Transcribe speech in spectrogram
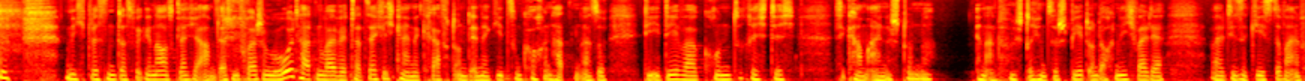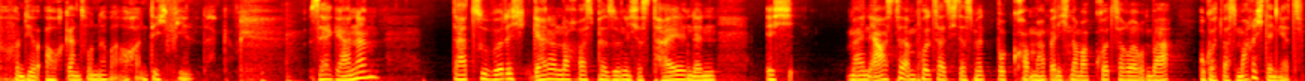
Nicht wissend, dass wir genau das gleiche Abendessen vorher schon geholt hatten, weil wir tatsächlich keine Kraft und Energie zum Kochen hatten. Also die Idee war grundrichtig. Sie kam eine Stunde in Anführungsstrichen zu spät und auch nicht, weil der, weil diese Geste war einfach von dir auch ganz wunderbar. Auch an dich vielen Dank. Sehr gerne. Dazu würde ich gerne noch was Persönliches teilen, denn ich, mein erster Impuls, als ich das mitbekommen habe, wenn ich nochmal kurz darüber war, oh Gott, was mache ich denn jetzt?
